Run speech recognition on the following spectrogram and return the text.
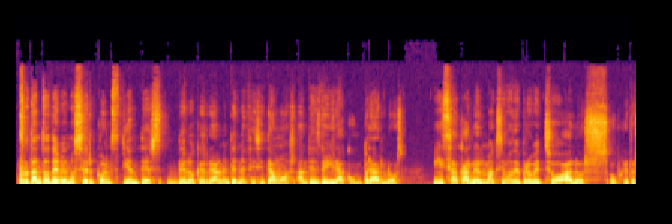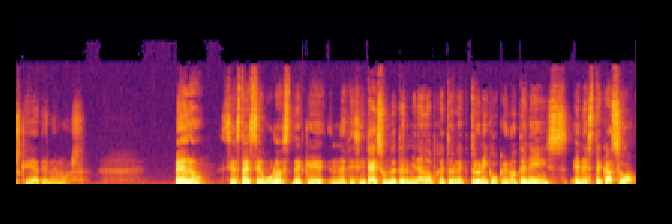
Por lo tanto, debemos ser conscientes de lo que realmente necesitamos antes de ir a comprarlos y sacarle el máximo de provecho a los objetos que ya tenemos. Pero si estáis seguros de que necesitáis un determinado objeto electrónico que no tenéis, en este caso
